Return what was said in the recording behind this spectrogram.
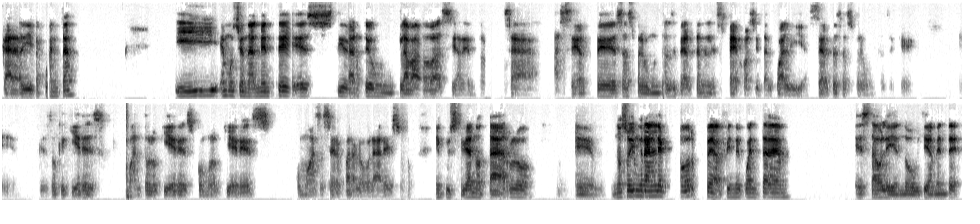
cada día cuenta y emocionalmente es tirarte un clavado hacia adentro. O sea, hacerte esas preguntas, verte en el espejo así tal cual y hacerte esas preguntas de que, eh, qué es lo que quieres, cuánto lo quieres, cómo lo quieres, cómo vas a hacer para lograr eso. Inclusive anotarlo. Eh, no soy un gran lector, pero a fin de cuentas he estado leyendo últimamente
